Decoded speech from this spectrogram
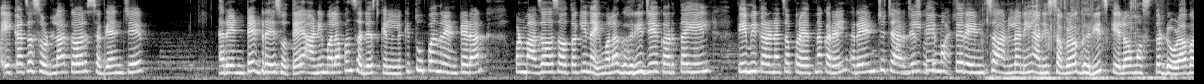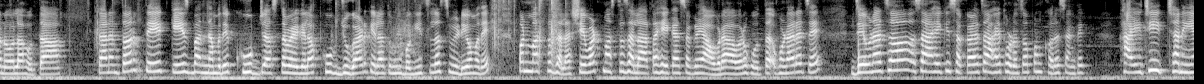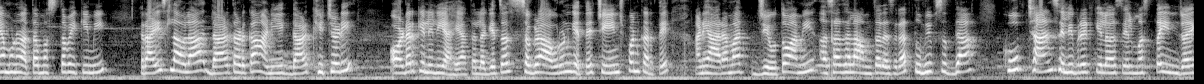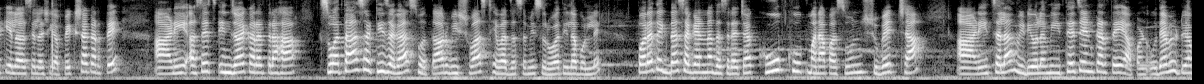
एकाचा सोडला तर सगळ्यांचे रेंटेड ड्रेस होते आणि मला पण सजेस्ट केलेलं की तू पण रेंटेड आण. पण माझं असं होतं की नाही मला घरी जे करता येईल ते मी करण्याचा प्रयत्न करेल. रेंटचे चार्जेस काही मग ते रेंटचं आणलं नाही आणि सगळं घरीच केलं मस्त डोळा बनवला होता. त्यानंतर ते केस बांधण्यामध्ये खूप जास्त वेळ गेला खूप जुगाड केला तुम्ही बघितलंच व्हिडिओमध्ये. पण मस्त झाला शेवट मस्त झाला. आता हे काय सगळे आवरा आवर होत होणारच आहे. जेवणाचं असं आहे की सकाळचं आहे थोडंसं पण खरं सांगते खायची इच्छा नाही आहे म्हणून आता मस्तपैकी मी राईस लावला डाळ तडका आणि एक डाळ खिचडी ऑर्डर केलेली आहे. आता लगेचच सगळं आवरून घेते चेंज पण करते आणि आरामात जेवतो आम्ही. असा झाला आमचा दसरा. तुम्ही सुद्धा खूप छान सेलिब्रेट केलं असेल मस्त एन्जॉय केलं असेल अशी अपेक्षा करते. आणि असेच एन्जॉय करत राहा. स्वतःसाठी जगा स्वतःवर विश्वास ठेवा जसं मी सुरुवातीला बोलले. परत एकदा सगळ्यांना दसऱ्याच्या खूप खूप मनापासून शुभेच्छा. आणि चला व्हिडिओला मी इथेच एंड करते. आपण उद्या भेटूया.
